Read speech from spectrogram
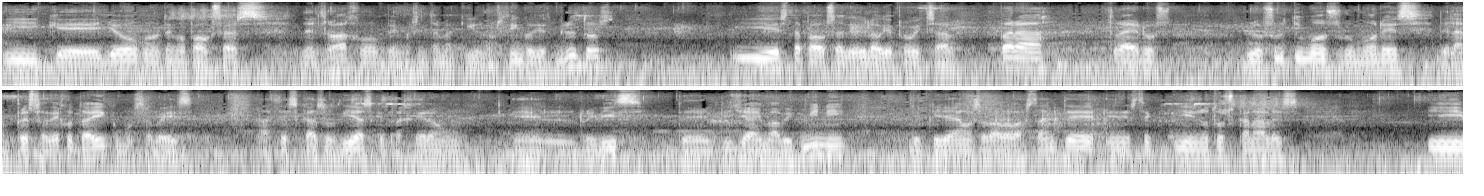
y que yo cuando tengo pausas del trabajo vengo a sentarme aquí unos 5 o 10 minutos y esta pausa de hoy la voy a aprovechar para traeros los últimos rumores de la empresa DJI. Como sabéis, hace escasos días que trajeron el release del DJI Mavic Mini, del que ya hemos hablado bastante en este y en otros canales. Y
